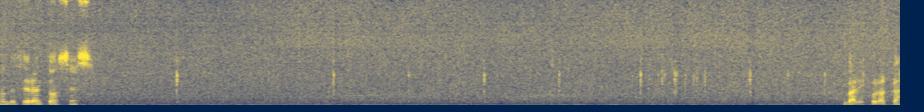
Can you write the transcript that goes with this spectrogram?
¿Dónde será entonces? Vale, por acá.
